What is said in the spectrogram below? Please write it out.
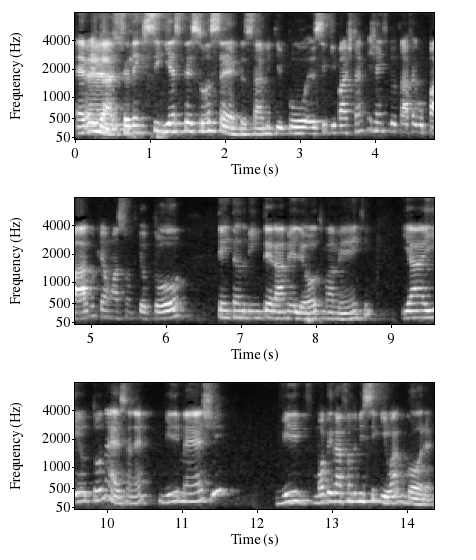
É verdade, você tem que seguir as pessoas certas, sabe? Tipo, eu segui bastante gente do tráfego pago, que é um assunto que eu tô tentando me inteirar melhor ultimamente. E aí eu tô nessa, né? Vira e mexe, vira e Mobgrafando me seguiu agora.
